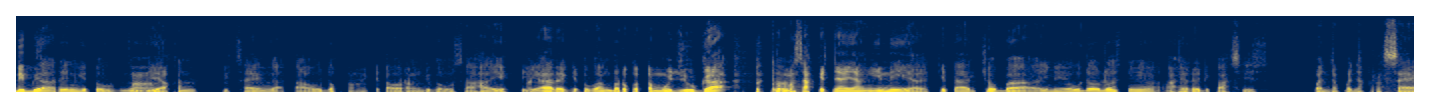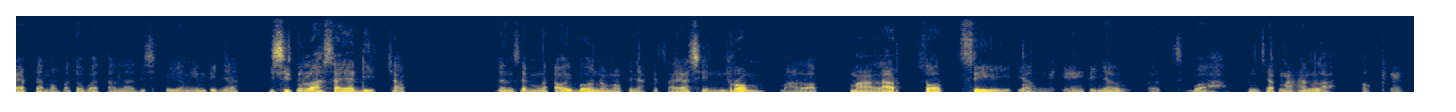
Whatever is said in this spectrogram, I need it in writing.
dibiarin gitu Heeh. ya kan saya nggak tahu dok namanya kita orang juga usaha ikhtiar ya gitu kan baru ketemu juga Betul. rumah sakitnya yang ini ya kita coba ini udah udah sini akhirnya dikasih banyak-banyak resep dan obat-obatan lah di situ yang intinya di situlah saya dicap dan saya mengetahui bahwa nama penyakit saya sindrom malab malabsorpsi yang Oke. intinya eh, sebuah pencernaan lah Oke.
